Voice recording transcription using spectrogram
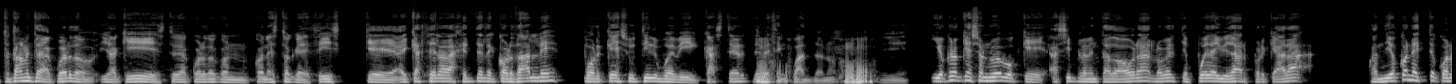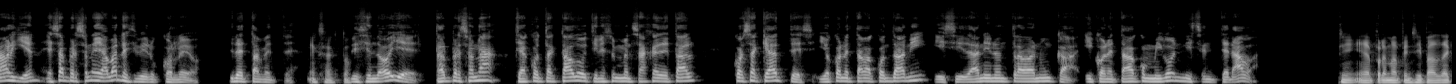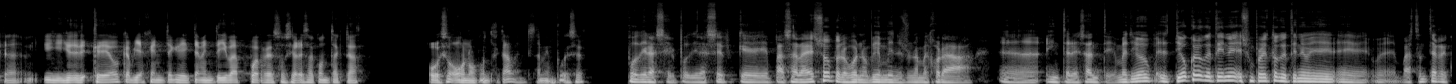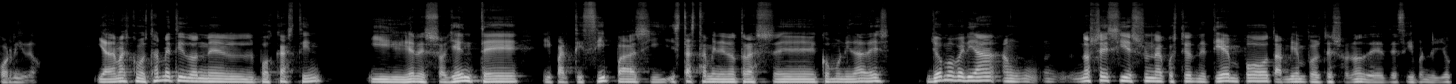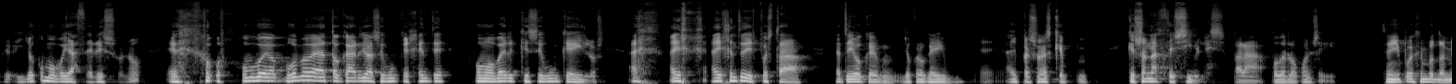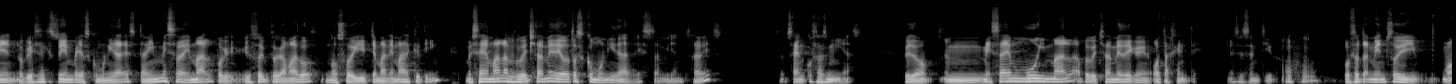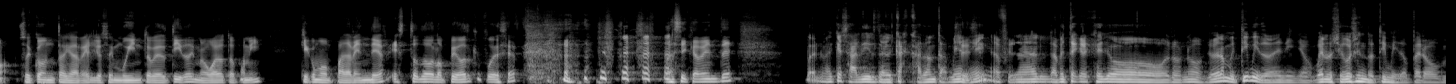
Totalmente de acuerdo. Y aquí estoy de acuerdo con, con esto que decís, que hay que hacer a la gente recordarle por qué es útil Webicaster de vez en cuando, ¿no? Y yo creo que eso nuevo que has implementado ahora, Robert, te puede ayudar, porque ahora, cuando yo conecto con alguien, esa persona ya va a recibir un correo directamente, Exacto. diciendo, oye, tal persona te ha contactado, tienes un mensaje de tal, cosa que antes yo conectaba con Dani y si Dani no entraba nunca y conectaba conmigo, ni se enteraba. Sí, era el problema principal de que... Y yo creo que había gente que directamente iba por redes sociales a contactar. O eso, o no contactaban, también puede ser. Pudiera ser, pudiera ser que pasara eso, pero bueno, bien, bien, es una mejora eh, interesante. Yo, creo que tiene, es un proyecto que tiene eh, bastante recorrido. Y además, como estás metido en el podcasting y eres oyente y participas y estás también en otras eh, comunidades, yo movería, no sé si es una cuestión de tiempo, también pues de eso, ¿no? De, decir, bueno, yo, ¿y yo cómo voy a hacer eso, no? ¿Cómo, me voy a tocar yo a según qué gente o mover que según qué hilos? hay, gente dispuesta, ya te digo que yo creo que hay, eh, hay personas que, que, son accesibles para poderlo conseguir. a mí, por ejemplo, también lo que dices que estoy en varias comunidades, también me sabe mal, porque yo soy programador, no soy tema de marketing, me sabe mal aprovecharme de otras comunidades también, ¿sabes? Sean cosas mías. Pero mm, me sabe muy mal aprovecharme de otra gente en ese sentido. Por eso también soy, bueno, soy contrario a Abel, yo soy muy introvertido y me lo guardo todo para mí que como para vender es todo lo peor que puede ser, básicamente. Bueno, hay que salir del cascarón también, ¿eh? Al final, la gente crees que yo no, no, yo era muy tímido de niño. Bueno, sigo siendo tímido, pero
